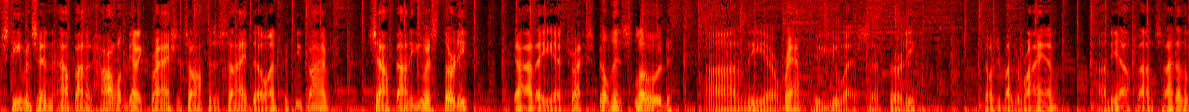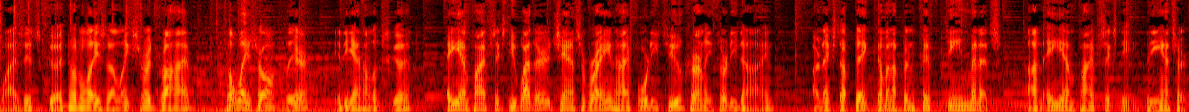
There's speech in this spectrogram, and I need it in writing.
Stevenson outbound at Harlem got a crash. It's off to the side though on 55 southbound at US 30. Got a, uh truck spilled its load on the uh, ramp to US 30. Told you about the Ryan on the outbound side. Otherwise, it's good. No delays on Lakeshore Drive. Tollways are all clear. Indiana looks good. AM 560 weather, chance of rain, high 42, currently 39. Our next update coming up in 15 minutes on AM 560. The answer.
